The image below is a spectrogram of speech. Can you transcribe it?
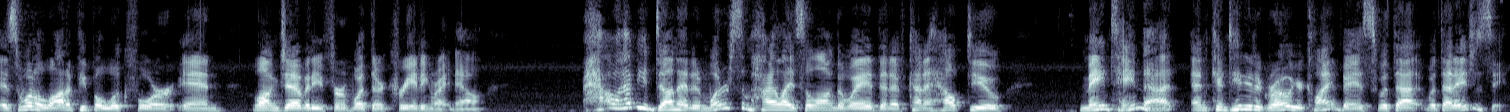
it's what a lot of people look for in longevity for what they're creating right now. How have you done it and what are some highlights along the way that have kind of helped you maintain that and continue to grow your client base with that with that agency?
